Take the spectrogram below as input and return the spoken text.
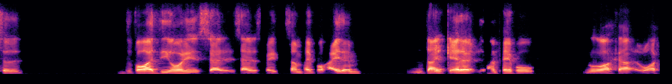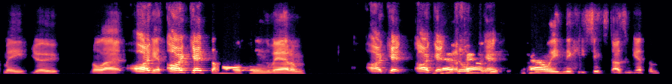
to divide the audience, so to, so to speak. Some people hate them, don't yeah. get it. Some people like uh, like me, you, and all that. I get, I get the whole thing about them. I get I get apparently, apparently Nikki Sixx doesn't get them.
